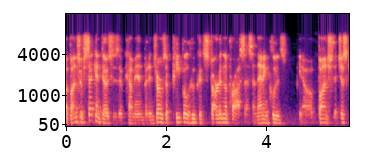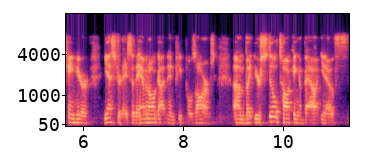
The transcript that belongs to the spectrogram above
a bunch of second doses have come in, but in terms of people who could start in the process, and that includes you know a bunch that just came here yesterday so they haven't all gotten in people's arms um, but you're still talking about you know f-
